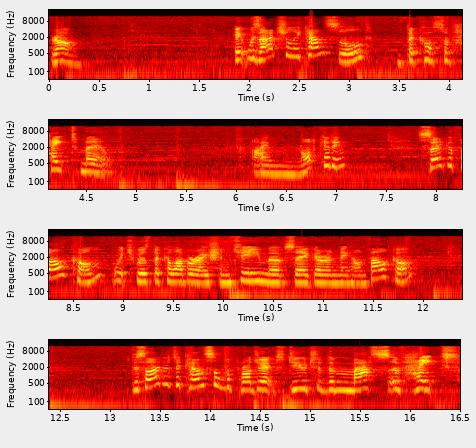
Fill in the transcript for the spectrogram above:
Wrong. It was actually cancelled because of hate mail. I'm not kidding. Sega Falcom, which was the collaboration team of Sega and Nihon Falcom, decided to cancel the project due to the mass of hate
